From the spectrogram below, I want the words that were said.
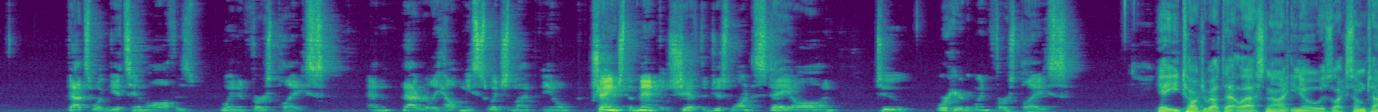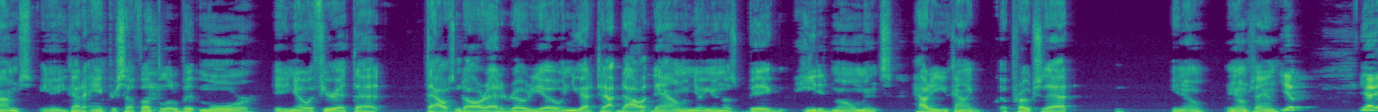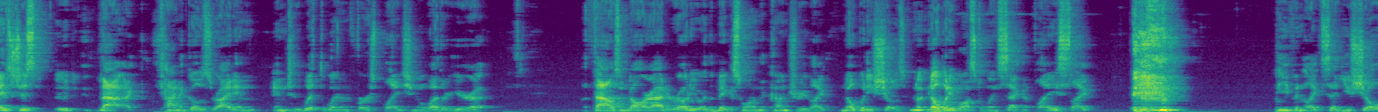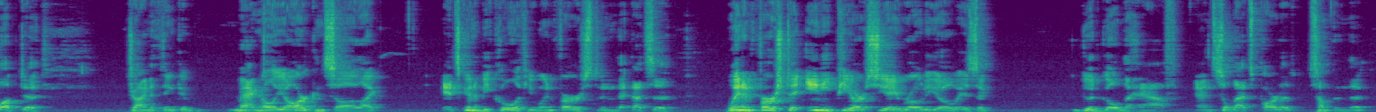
that's what gets him off is winning first place. And that really helped me switch my, you know, change the mental shift of just wanting to stay on to we're here to win first place. Yeah, you talked about that last night. You know, it was like sometimes, you know, you got to amp yourself up a little bit more. You know, if you're at that thousand dollar added rodeo and you got to dial it down when you know, you're in those big heated moments. How do you kind of approach that? You know, you know what I'm saying? Yep. Yeah, it's just uh, that kind of goes right in into with the win in first place. You know, whether you're a a thousand dollar added rodeo or the biggest one in the country, like nobody shows, no, nobody wants to win second place. Like even like said, you show up to trying to think of Magnolia, Arkansas, like it's going to be cool if you win first, and that, that's a winning first at any PRCA rodeo is a good goal to have, and so that's part of something that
